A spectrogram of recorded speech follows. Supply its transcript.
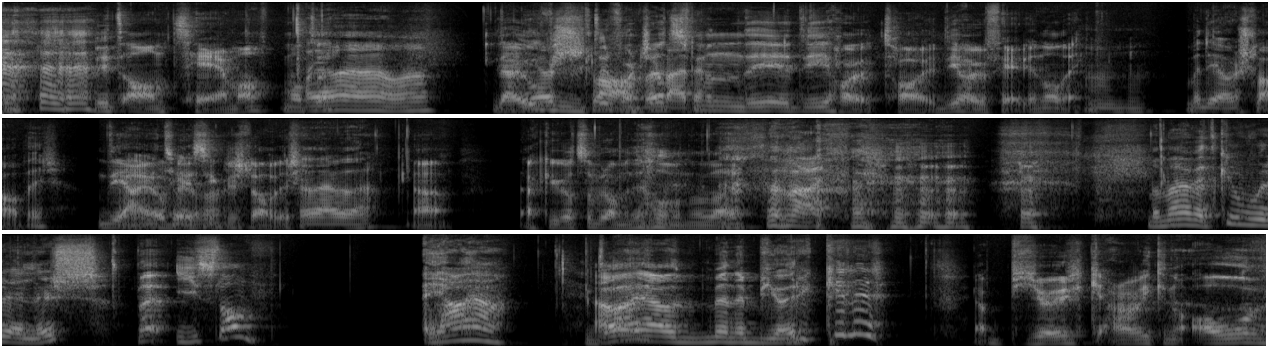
litt annet tema. på en måte Ja, ja, ja. Det er De jo har vinter slaver fortsatt, der, men de, de, har tar, de har jo ferie nå, de. Men de er jo slaver. De er jo basically slaver. Ja, det er jo det. Ja, det er ikke gått så bra med de alvene der. Nei. Men jeg vet ikke hvor ellers. Nei, Island! Ja, ja. ja jeg mener bjørk, eller? Ja, Bjørk er da ikke noe alv?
